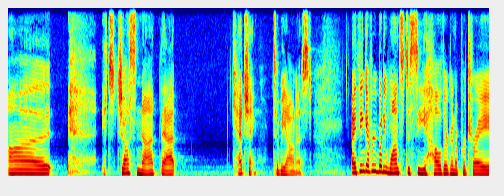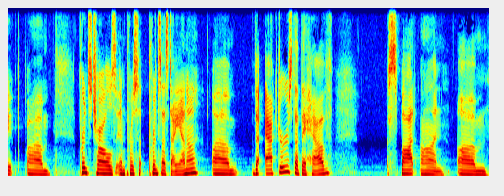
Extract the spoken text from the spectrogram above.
Uh, it's just not that catching, to be honest. I think everybody wants to see how they're going to portray um, Prince Charles and Princess Diana. Um, the actors that they have, spot on. Um,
